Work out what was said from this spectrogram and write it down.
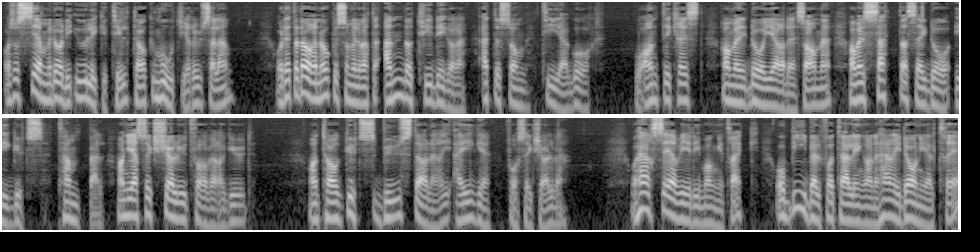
Og så ser vi da de ulike tiltak mot Jerusalem. Og dette da er noe som vil bli enda tydeligere ettersom tida går. Og Antikrist han vil da gjøre det samme. Han vil sette seg da i Guds tempel. Han gir seg sjøl ut for å være Gud. Han tar Guds bostader i eie for seg sjølve. Og her ser vi de mange trekk, Og bibelfortellingene her i Daniel 3,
